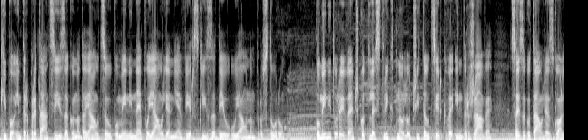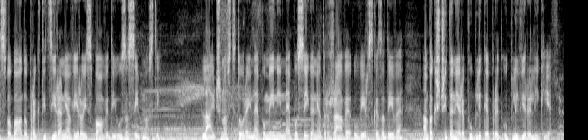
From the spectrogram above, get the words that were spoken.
ki po interpretaciji zakonodajalcev pomeni nepojavljanje verskih zadev v javnem prostoru. Pomeni torej več kot le striktno ločitev cerkve in države, saj zagotavlja zgolj svobodo prakticiranja veroizpovedi v zasebnosti. Lajčnost torej ne pomeni neposeganja države v verske zadeve, ampak ščitanje republike pred vplivi religije.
